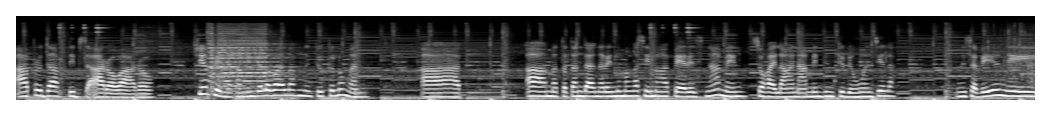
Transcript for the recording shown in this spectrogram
ah, productive sa araw-araw. Syempre, na kaming dalawa lang nagtutulungan at ah matatanda na rin naman kasi mga parents namin. So, kailangan namin din tulungan sila. Ibig sabihin, eh,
